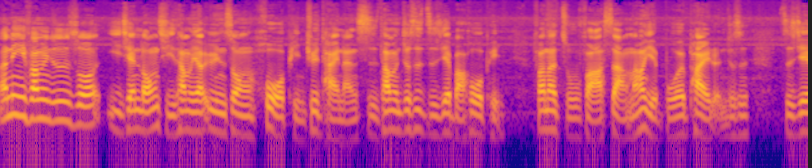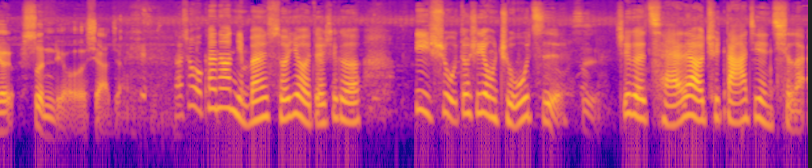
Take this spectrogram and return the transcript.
那另一方面就是说，以前龙崎他们要运送货品去台南市，他们就是直接把货品放在竹筏上，然后也不会派人，就是直接顺流而下这样。老师，我看到你们所有的这个艺术都是用竹子是这个材料去搭建起来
